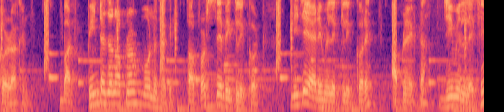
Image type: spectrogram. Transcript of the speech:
করে রাখেন। বাট পিনটা যেন আপনার মনে থাকে, তারপর সেভে ক্লিক করুন। নিচে অ্যাড ইমেলে ক্লিক করে আপনার একটা জিমেল লিখে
